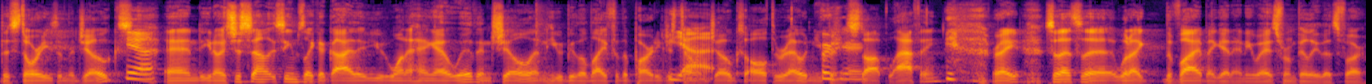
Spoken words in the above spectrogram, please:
the stories and the jokes. Yeah. and you know, it's just sound, it seems like a guy that you'd want to hang out with and chill, and he would be the life of the party, just Yeah. telling jokes all throughout, and you For couldn't sure. stop laughing, right? So that's uh, what I the vibe I get, anyways, from Billy thus far.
